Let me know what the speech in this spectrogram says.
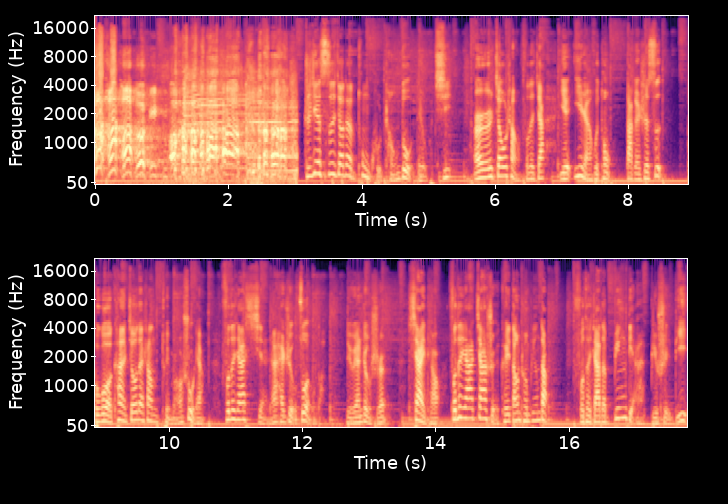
直接撕胶带的痛苦程度得有七，而浇上伏特加也依然会痛，大概是四。不过看胶带上的腿毛数量，伏特加显然还是有作用的。留言证实。下一条，伏特加加水可以当成冰袋。伏特加的冰点比水低。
